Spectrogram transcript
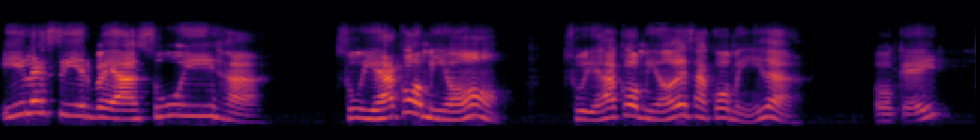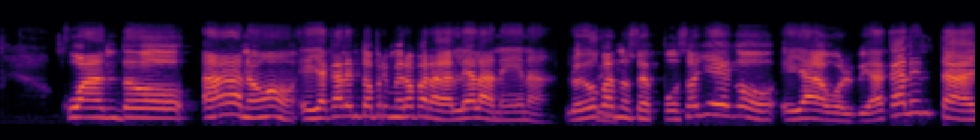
y le sirve a su hija. Su hija comió, su hija comió de esa comida, ¿ok? Cuando, ah, no, ella calentó primero para darle a la nena. Luego Sí. cuando su esposo llegó, ella la volvió a calentar,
